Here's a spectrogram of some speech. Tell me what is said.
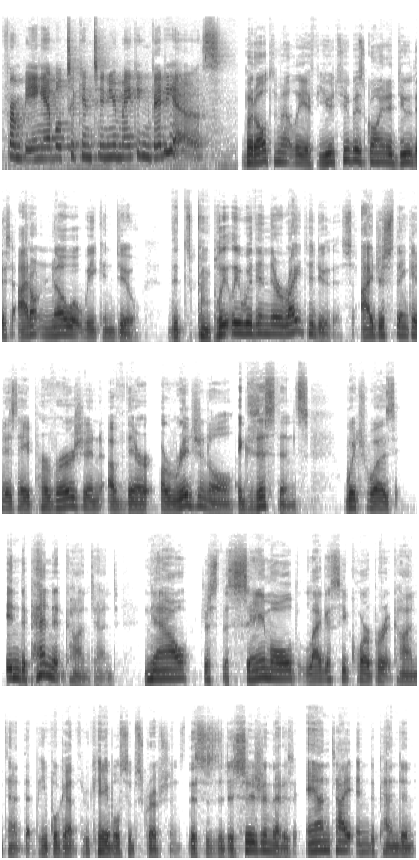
from being able to continue making videos. But ultimately, if YouTube is going to do this, I don't know what we can do. It's completely within their right to do this. I just think it is a perversion of their original existence, which was independent content. Now, just the same old legacy corporate content that people get through cable subscriptions. This is a decision that is anti independent,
